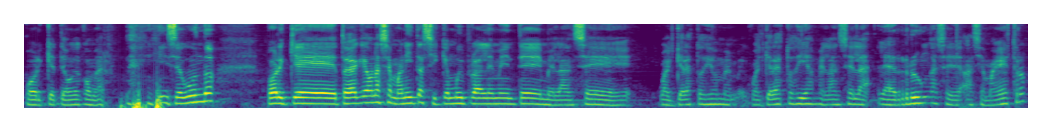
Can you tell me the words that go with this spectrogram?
Porque tengo que comer. y segundo, porque todavía queda una semanita, así que muy probablemente me lance. Cualquiera de estos días, me, cualquiera de estos días me lance la, la run hacia, maestro.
